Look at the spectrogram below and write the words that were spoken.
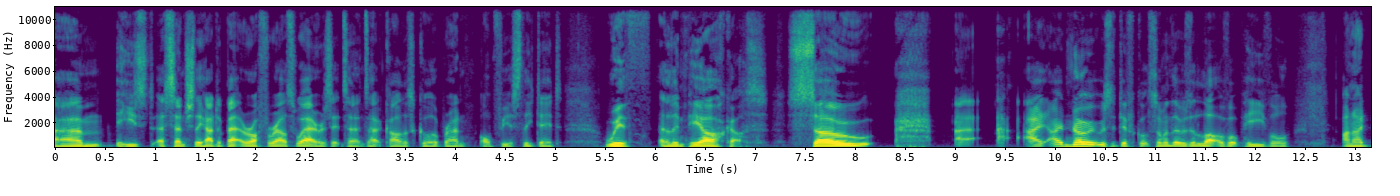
um, he's essentially had a better offer elsewhere, as it turns out. Carlos Corberán obviously did with Olympiacos. So I, I, I know it was a difficult summer. There was a lot of upheaval, and I,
